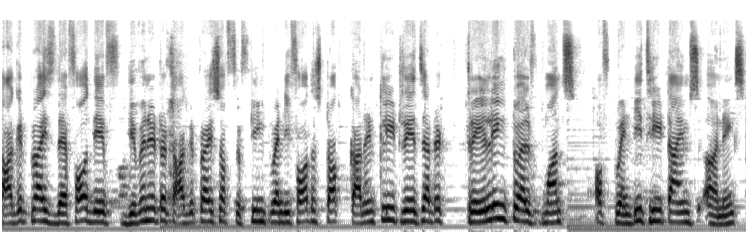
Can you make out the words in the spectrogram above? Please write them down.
target price therefore they've given it a target price of 1524 the stock currently trades at a trailing 12 months of 23 times earnings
